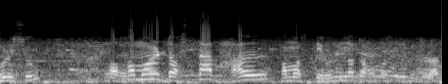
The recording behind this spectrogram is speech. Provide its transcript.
ঘূৰিছোঁ। অসমৰ দহটা ভাল সমষ্টি উন্নত সমষ্টিৰ ভিতৰত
